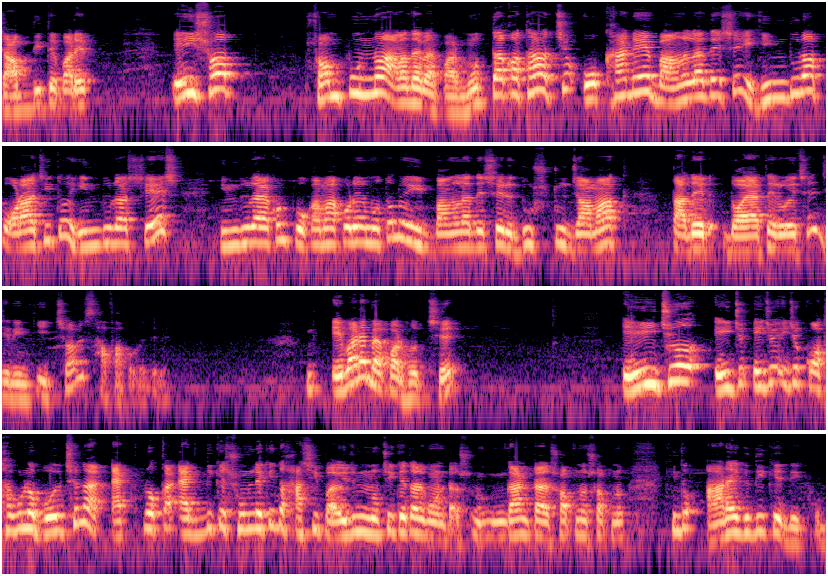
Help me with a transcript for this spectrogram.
চাপ দিতে পারে। এই সব সম্পূর্ণ আলাদা ব্যাপার। মোদ্দা কথা হচ্ছে ওখানে বাংলাদেশে হিন্দুরা পরাজিত, হিন্দুরা শেষ। হিন্দুরা এখন পোকামাকড়ের মতন ওই বাংলাদেশের দুষ্টু জামাত তাদের দয়াতে রয়েছে, যেদিন কি ইচ্ছা হবে সাফা করে দেবে। এবারে ব্যাপার হচ্ছে, এই যে এই যে এই যে এই যে কথাগুলো বলছে না, এক প্রকার, একদিকে শুনলে কিন্তু হাসি পায়, ওই জন্য নচিকেতার গানটা গানটা, স্বপ্ন স্বপ্ন। কিন্তু আরেকদিকে দেখুন,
